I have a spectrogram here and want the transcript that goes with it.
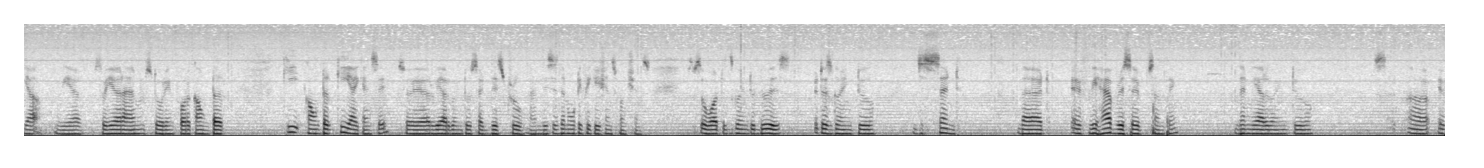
yeah we have so here I am storing for a counter key counter key I can say. So here we are going to set this true and this is the notifications functions. So what it's going to do is it is going to just send that if we have received something then we are going to uh, if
